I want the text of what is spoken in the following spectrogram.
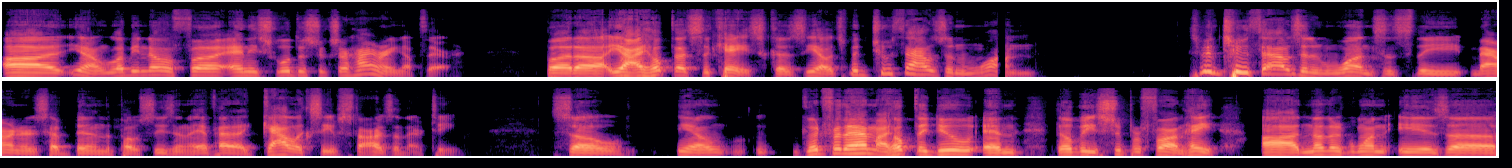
uh, you know, let me know if uh, any school districts are hiring up there. But uh, yeah, I hope that's the case because you know it's been 2001. It's been 2001 since the Mariners have been in the postseason. They have had a galaxy of stars on their team. So you know, good for them. I hope they do, and they'll be super fun. Hey, uh, another one is uh,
